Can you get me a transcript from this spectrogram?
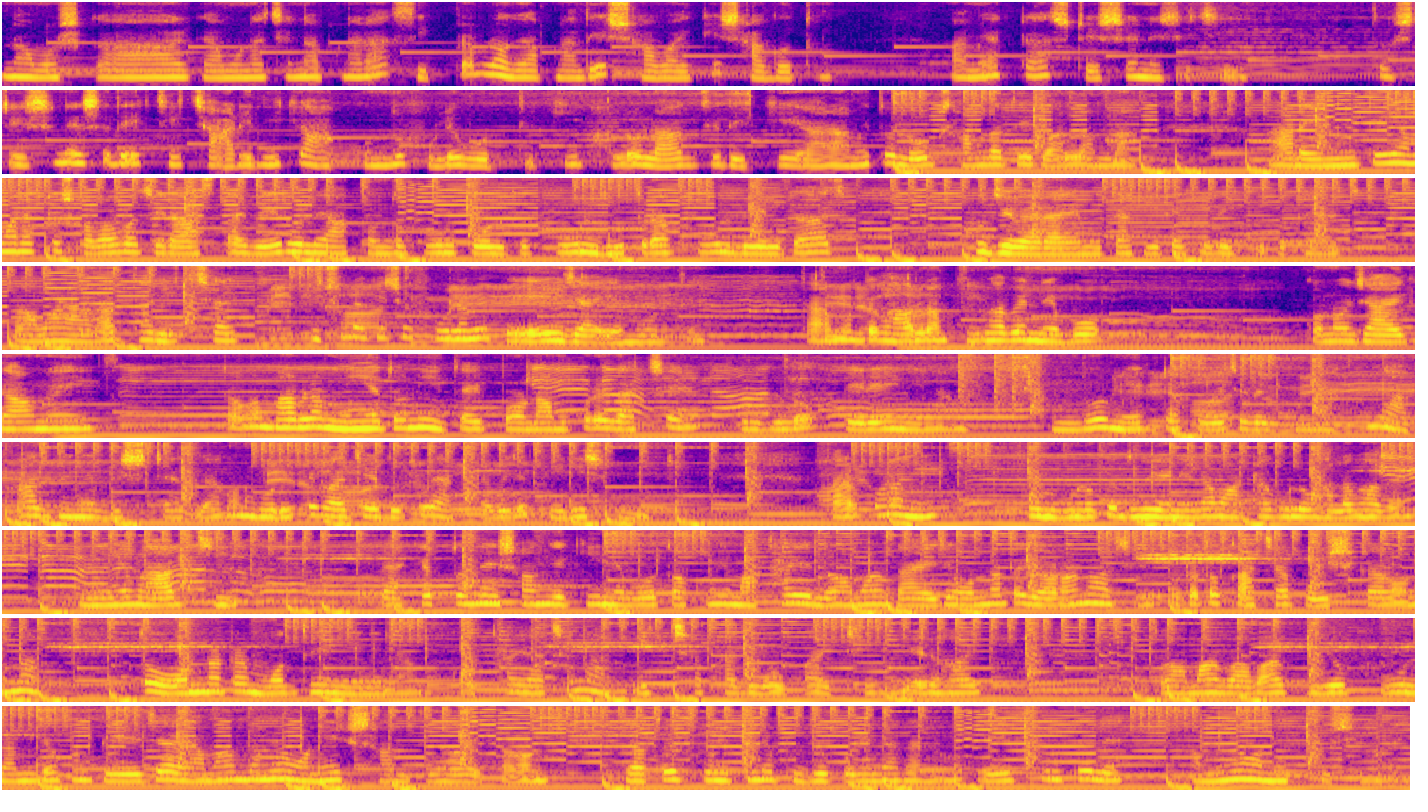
নমস্কার, কেমন আছেন আপনারা? সিপ্রা ব্লগে আপনাদের সবাইকে স্বাগত। আমি একটা স্টেশন এসেছি। তো স্টেশনে এসে দেখছি চারিদিকে আকন্দ ফুলে ভর্তি। কী ভালো লাগছে দেখে। আর আমি তো লোভ সামলাতেই পারলাম না। আর এমনিতেই আমার একটা স্বভাব আছে, রাস্তায় বের হলে আকন্দ ফুল, কলকে ফুল, ধুতরা ফুল, বেলগাছ খুঁজে বেড়াই আমি তাকিয়ে তাকিয়ে দেখি কোথায় আছে। তো আমার আরাধ্যার ইচ্ছায় কিছু না কিছু ফুল আমি পেয়েই যাই এর মধ্যে। তার মধ্যে ভাবলাম কীভাবে নেব? কোনো জায়গাও নেই। তখন ভাবলাম, নিয়ে তো নিই তাই প্রণাম করে গাছে ফুলগুলো পেরেই নিলাম। সুন্দর মেঘটা করেছে দেখুন এখনই আকাশ ভেঙে বৃষ্টি আসবে এখন ঘড়িতে বাজে দুপুর একটা বেজে তিরিশ মিনিট। তারপর আমি ফুলগুলোকে ধুয়ে নিলাম আঠাগুলো ভালোভাবে। নিয়ে ভাবছি, প্যাকেট তো নেই, সঙ্গে কী নেব? তখনই মাথায় এলো আমার গায়ে যে ওড়নাটা জড়ানো আছে, ওটা তো কাঁচা পরিষ্কার ওড়না তো ওড়নাটার মধ্যেই নিয়ে নিলাম। কথাই আছে না, ইচ্ছা থাকলে উপায় ঠিক বের হয়। আমার বাবার প্রিয় ফুল আমি যখন পেয়ে যাই, আমার মনে অনেক শান্তি হয়। কারণ যতই ফুল কিনে পুজো করি না কেন, এই ফুল পেলে আমিও অনেক খুশি হই।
